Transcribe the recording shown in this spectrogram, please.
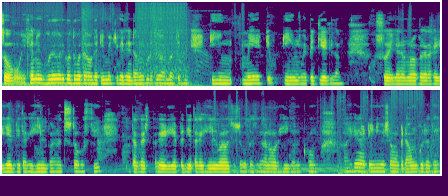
সো এখানে ঘুরে ঘুরে করতে করতে আমাদের টিমমেটকে ডাউন করে দিলাম আমরা টিম মেরে টিম ওয়েপে দিয়ে দিলাম। সো এখানে আমরা তাকে রিয়েপ দিয়ে, তাকে হিল বানানোর চেষ্টা করছি। তাকে তাকে রিয়েপটা দিয়ে তাকে হিল বানানোর চেষ্টা করতেছি, কারণ আমার হিল অনেক কম। আর এখানে একটা এনিমেশন আমাকে ডাউন করে দেয়।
